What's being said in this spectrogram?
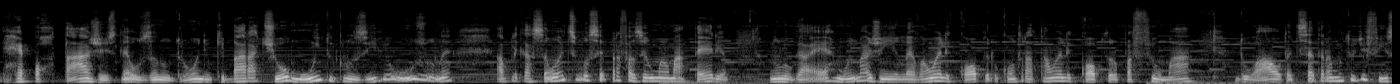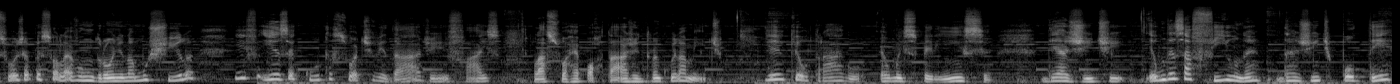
reportagens né, usando drone, o que barateou muito, inclusive, o uso, né? A aplicação, antes você, para fazer uma matéria num lugar ermo, imagine levar um helicóptero, contratar um helicóptero para filmar do alto, etc., era muito difícil. Hoje a pessoa leva um drone na mochila e, e executa sua atividade e faz lá sua reportagem tranquilamente. E aí o que eu trago é uma experiência de a gente, é um desafio, né, da gente poder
